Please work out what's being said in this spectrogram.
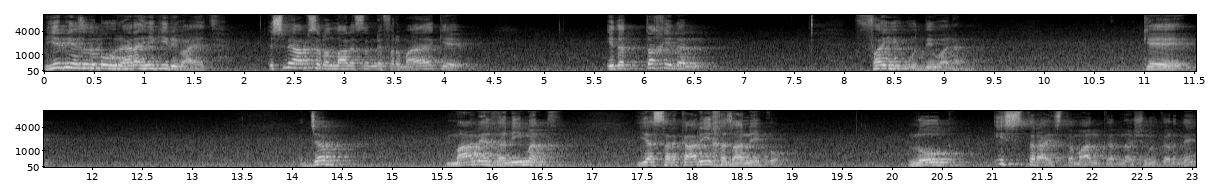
یہ بھی حضرت ابو ہی کی روایت ہے۔ اس میں آپ صلی اللہ علیہ وسلم نے فرمایا کہ ادتخذ الفی ادولن کہ جب مال غنیمت یا سرکاری خزانے کو لوگ اس طرح استعمال کرنا شروع کر دیں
